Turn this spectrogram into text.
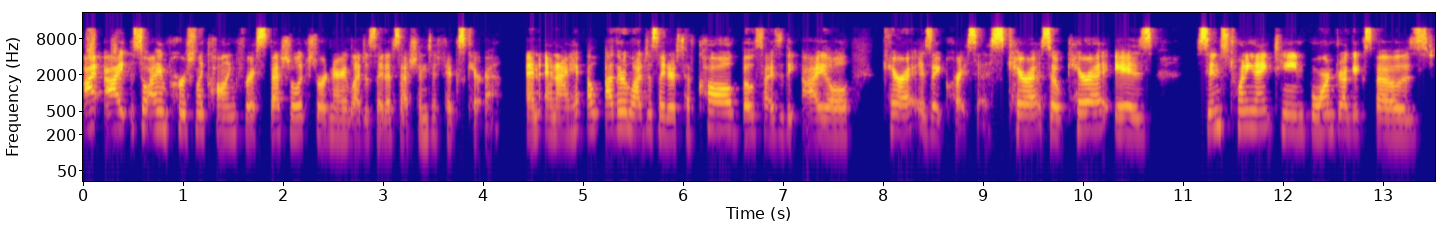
I, I so I am personally calling for a special extraordinary legislative session to fix CARA. And and I other legislators have called both sides of the aisle. CARA is a crisis. CARA so CARA is since 2019 born drug exposed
